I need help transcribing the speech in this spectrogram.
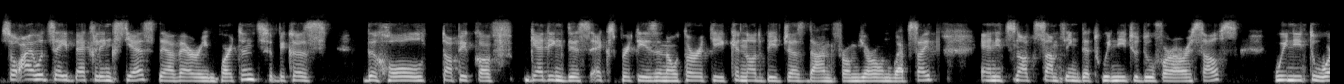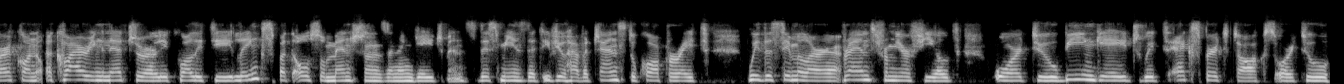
So I would say backlinks, yes, they are very important because the whole topic of getting this expertise and authority cannot be just done from your own website. And it's not something that we need to do for ourselves. We need to work on acquiring naturally quality links, but also mentions and engagements. This means that if you have a chance to cooperate with a similar brand from your field or to be engaged with expert talks or to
